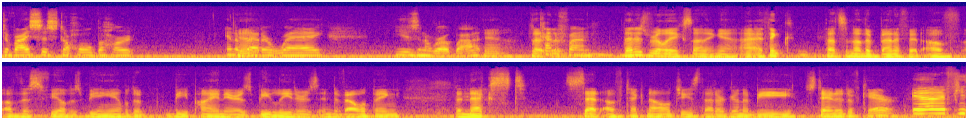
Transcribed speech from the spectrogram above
devices to hold the heart in a yeah. better way using a robot. Yeah, that, kind of fun. That is really exciting. Yeah, I, I think that's another benefit of of this field is being able to be pioneers, be leaders in developing the next set of technologies that are going to be standard of care. And if you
